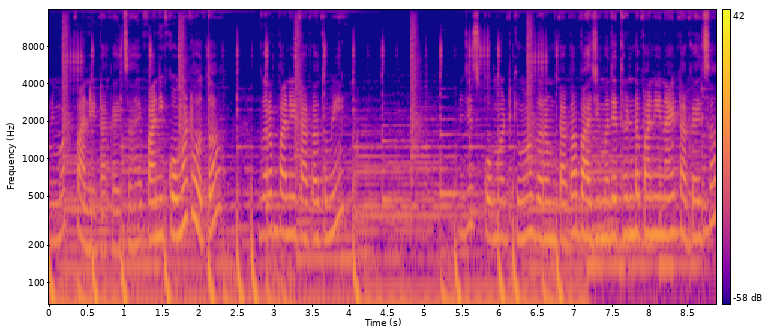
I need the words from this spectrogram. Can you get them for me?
आणि मग पाणी टाकायचं आहे. पाणी कोमट होतं. गरम पाणी टाका तुम्ही. म्हणजेच कोमट किंवा गरम टाका. भाजीमध्ये थंड पाणी नाही टाकायचं.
